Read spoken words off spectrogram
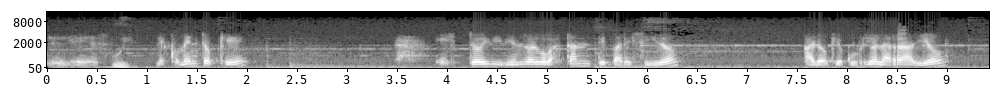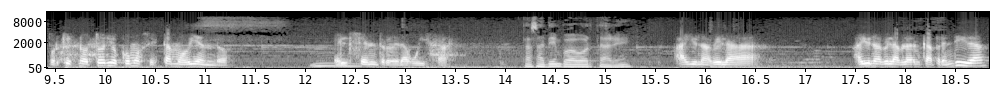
les, Uy. les comento que estoy viviendo algo bastante parecido a lo que ocurrió en la radio, porque es notorio cómo se está moviendo el centro de la Ouija. Estás a tiempo de abortar, ¿eh? Hay una vela, hay una vela blanca prendida,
